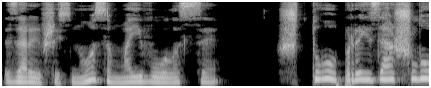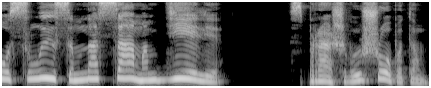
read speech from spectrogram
зарывшись носом в мои волосы. Что произошло с Лысым на самом деле? Спрашиваю шепотом.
